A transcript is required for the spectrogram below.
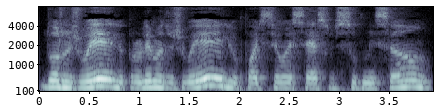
dor no joelho, problema no joelho, pode ser um excesso de submissão,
